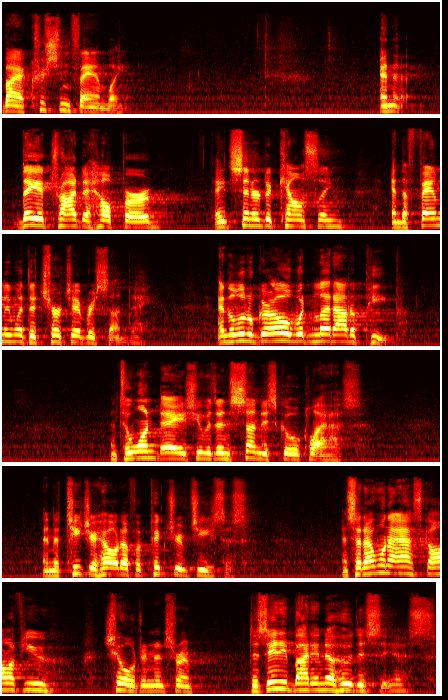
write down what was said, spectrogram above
by a Christian family. And they had tried to help her. They'd sent her to counseling. And the family went to church every Sunday. And the little girl wouldn't let out a peep until one day she was in Sunday school class. And the teacher held up a picture of Jesus and said, I want to ask all of you children in this room, does anybody know who this is?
